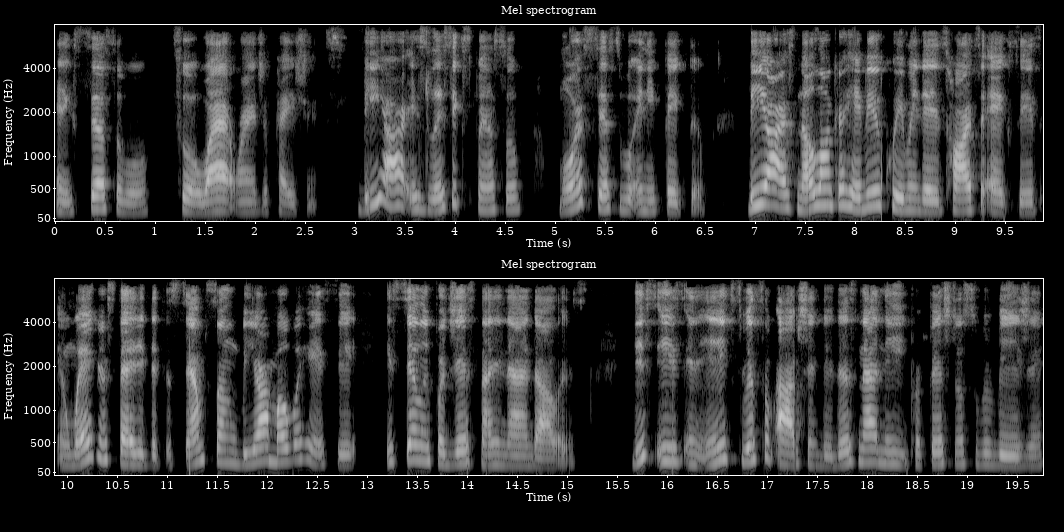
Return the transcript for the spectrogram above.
and accessible to a wide range of patients. VR is less expensive, more accessible, and effective. VR is no longer heavy equipment that is hard to access, and Wagner stated that the Samsung VR mobile headset is selling for just $99. This is an inexpensive option that does not need professional supervision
